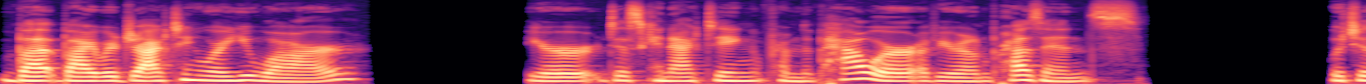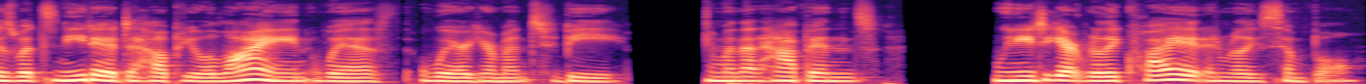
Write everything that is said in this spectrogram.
But by rejecting where you are, you're disconnecting from the power of your own presence, which is what's needed to help you align with where you're meant to be. And when that happens, we need to get really quiet and really simple.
